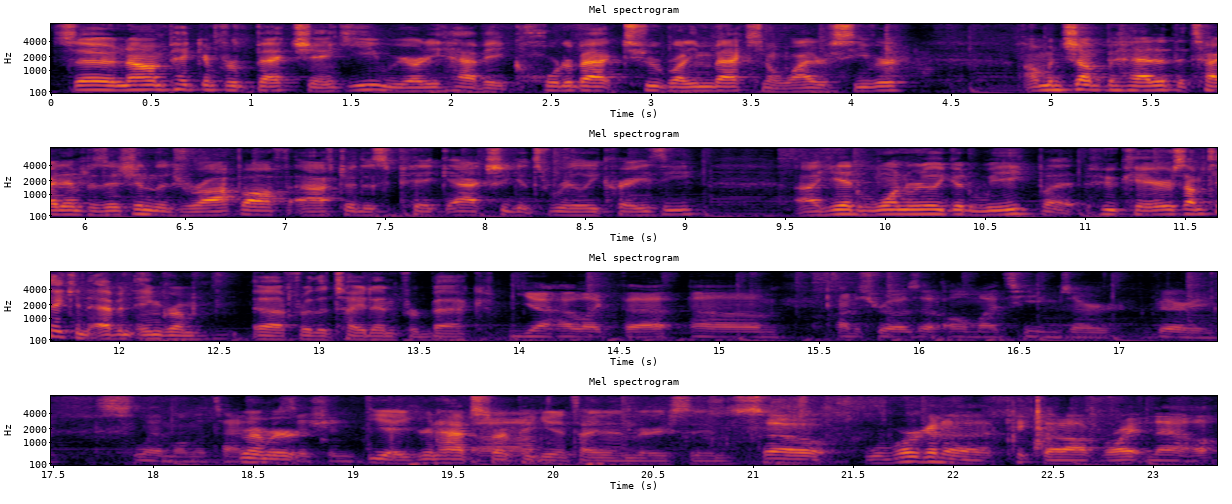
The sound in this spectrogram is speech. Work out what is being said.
So now I'm picking for Beck Janke. We already have a quarterback, two running backs, and a wide receiver. I'm gonna jump ahead at the tight end position. The drop off after this pick actually gets really crazy. Uh, he had one really good week, but who cares? I'm taking Evan Engram uh, for the tight end for Beck. Yeah, I like that. Um, I just realized that all my teams are very slim on the tight end position. yeah, you're gonna have to start Um, picking a tight end very soon. So we're gonna kick that off right now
